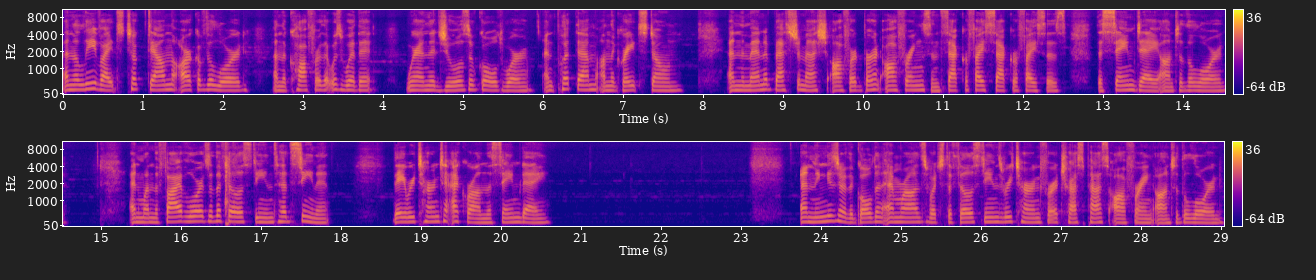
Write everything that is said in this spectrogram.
And the Levites took down the ark of the Lord and the coffer that was with it, wherein the jewels of gold were, and put them on the great stone. And the men of Bethshemesh offered burnt offerings and sacrificed sacrifices the same day unto the Lord. And when the five lords of the Philistines had seen it, they returned to Ekron the same day. And these are the golden emerods which the Philistines returned for a trespass offering unto the Lord.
